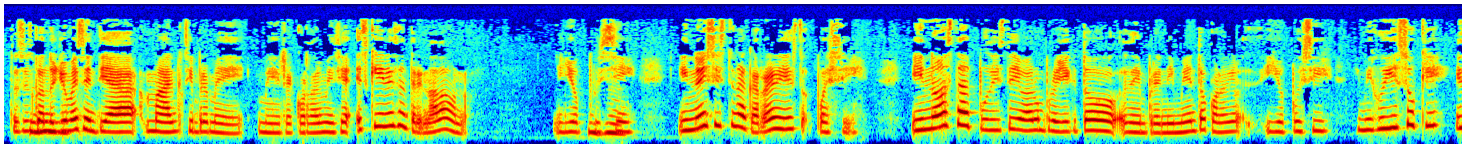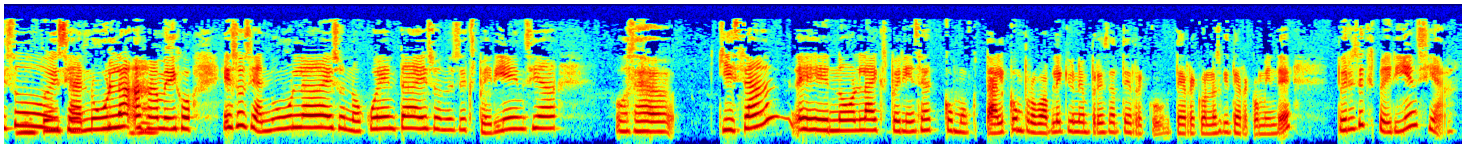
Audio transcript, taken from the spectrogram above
Entonces cuando yo me sentía mal, siempre me, me recordaba y me decía, ¿es que eres entrenada o no? Y yo, pues sí. ¿Y no hiciste una carrera y esto? Pues sí. ¿Y no hasta pudiste llevar un proyecto de emprendimiento con alguien? Y yo, pues sí. Y me dijo, ¿y eso qué? ¿Eso se anula? Ajá, me dijo, eso se anula, eso no cuenta, eso no es experiencia. O sea, quizá eh, no la experiencia como tal comprobable que una empresa te, te reconozca y te recomiende, pero es experiencia.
